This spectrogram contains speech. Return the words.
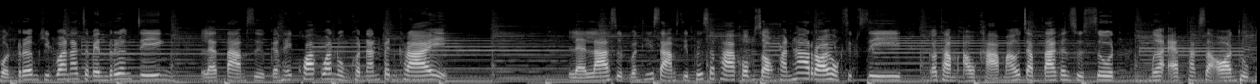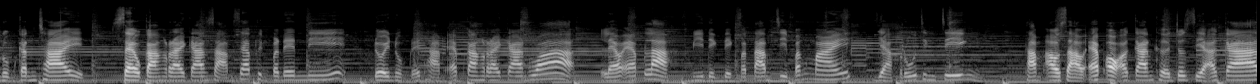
คนเริ่มคิดว่าน่าจะเป็นเรื่องจริง และตามสืบกันให้ควักว่าหนุ่มคนนั้นเป็นใคร และล่าสุดวันที่ 30 พฤษภาคม 2564 ก็ทำเอาขาเมาส์จับตากันสุดๆ เมื่อแอปทักษะออนถูกหนุ่มกัญชัยแซวกลางรายการสามแซบถึงประเด็นนี้ โดยหนุ่มได้ถามแอปกลางรายการว่า แล้วแอปล่ะ มีเด็กๆมาตามจีบบ้างไหม อยากรู้จริงๆทำเอาสาวแอปออกอาการเขินจนเสียอาการ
